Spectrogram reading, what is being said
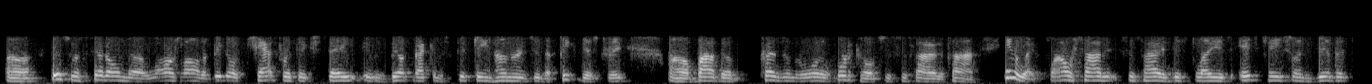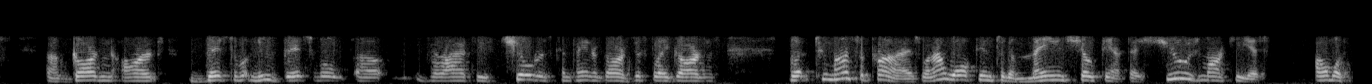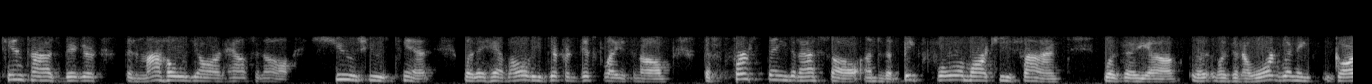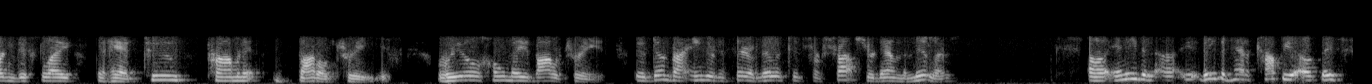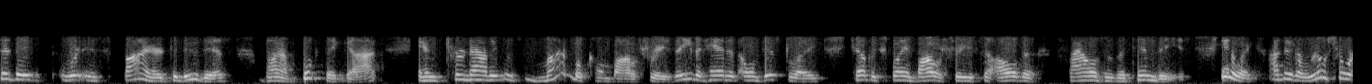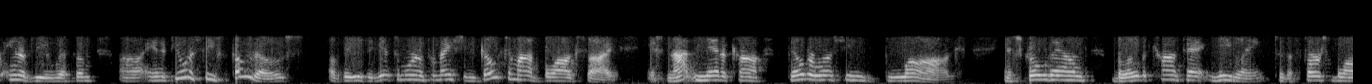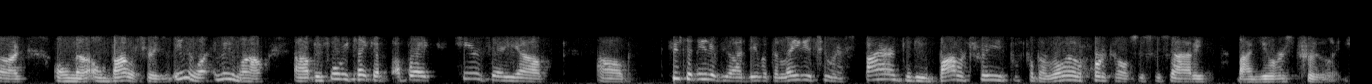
Uh, this was set on the large lawn, the big old Chatsworth estate. It was built back in the 1500s in the Peak District uh, by the president of the Royal Horticultural Society at the time. Anyway, flower Society displays, educational exhibits, uh, garden art, vegetable, new vegetable uh, varieties, children's container gardens, display gardens. But to my surprise, when I walked into the main show tent, the huge marquee is almost 10 times bigger than my whole yard, house and all. Huge, huge tent where they have all these different displays and all. The first thing that I saw under the big floral marquee sign was a uh, was an award-winning garden display that had two prominent bottle trees, real homemade bottle trees. They're done by Ingrid and Sarah Militant from Shropshire down in the Midlands. Uh, and even uh, they even had a copy of. They said they were inspired to do this by a book they got, and turned out it was my book on bottle trees. They even had it on display to help explain bottle trees to all the thousands of attendees. Anyway, I did a real short interview with them, uh, and if you want to see photos of these and get some more information, go to my blog site. It's not Netacom, Felder Rushing blog and scroll down below the contact me link to the first blog on uh, on bottle trees. Anyway, meanwhile, uh, before we take a, a break, here's a uh, uh, here's an interview I did with the ladies who were inspired to do bottle trees for the Royal Horticultural Society by yours truly.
